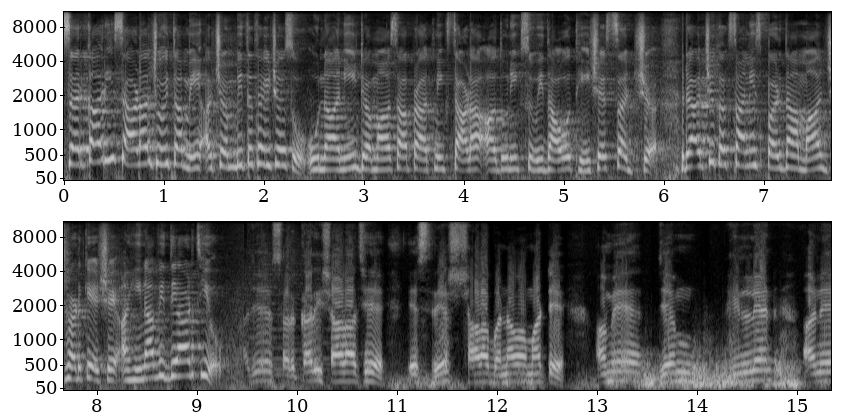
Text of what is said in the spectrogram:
સરકારી શાળા જોઈ તમે અચંબિત થઈ જશો. ઉનાની ઢમાસા પ્રાથમિક શાળા આધુનિક સુવિધાઓથી છે સજ્જ. રાજ્ય કક્ષાની સ્પર્ધામાં ઝળકે છે અહીંના વિદ્યાર્થીઓ. આજે સરકારી શાળા છે, એ શ્રેષ્ઠ શાળા બનાવવા માટે અમે જેમ ફિનલેન્ડ અને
